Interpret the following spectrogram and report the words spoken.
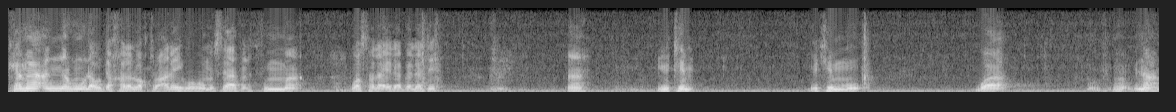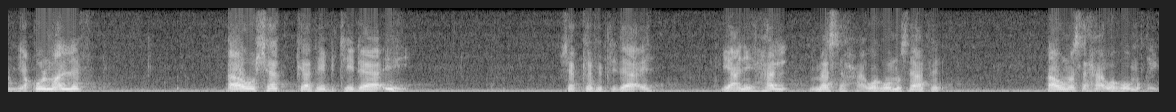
كما أنه لو دخل الوقت عليه وهو مسافر ثم وصل إلى بلده آه يتم يتم و نعم يقول المؤلف أو شك في ابتدائه. شك في ابتدائه يعني هل مسح وهو مسافر أو مسح وهو مقيم.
